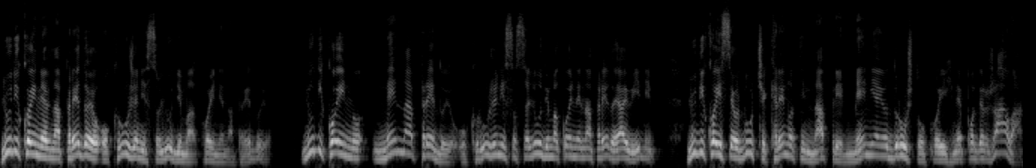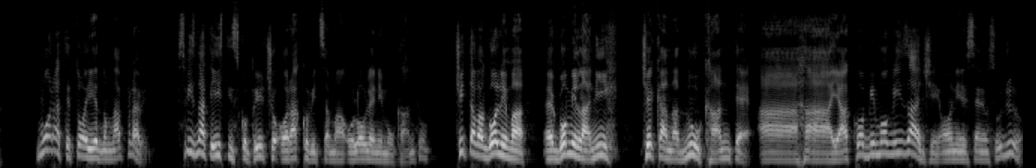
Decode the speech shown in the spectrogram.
Ljudi koji ne napreduju okruženi su ljudima koji ne napreduju. Ljudi koji ne napreduju okruženi su sa ljudima koji ne napreduju. Ja vidim. Ljudi koji se odluče krenuti naprijed, menjaju društvo koji ih ne podržava. Morate to jednom napraviti. Svi znate istinsku priču o rakovicama ulovljenim u kantu. Čitava golima, e, gomila njih čeka na dnu kante, a jako bi mogli izaći, oni se ne osuđuju.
